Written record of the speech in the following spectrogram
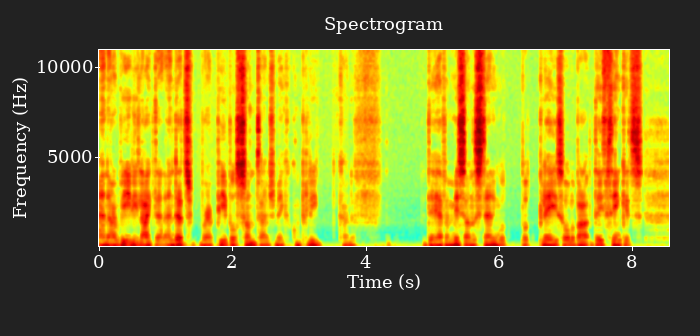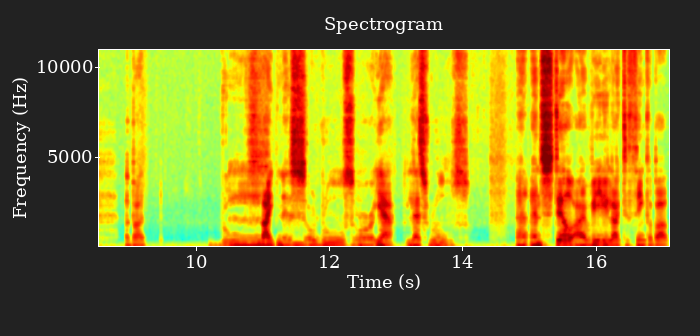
and I really like that. And that's where people sometimes make a complete kind of they have a misunderstanding what what play is all about. They think it's about rules. lightness or rules or yeah less rules. Uh, and still i really like to think about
